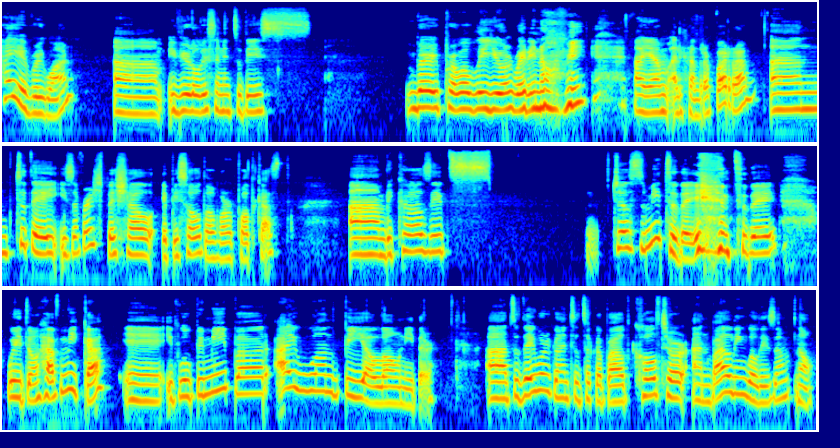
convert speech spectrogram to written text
Hi everyone. Um, if you're listening to this, very probably you already know me. I am Alejandra Parra, and today is a very special episode of our podcast um, because it's just me today. today we don't have Mika. Uh, it will be me, but I won't be alone either. Uh, today we're going to talk about culture and bilingualism. No.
